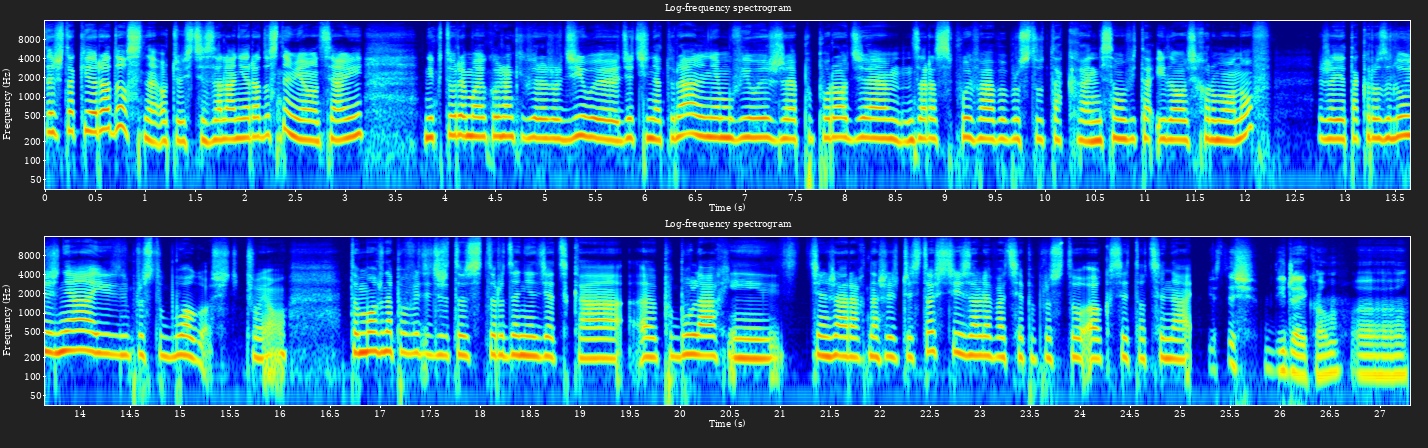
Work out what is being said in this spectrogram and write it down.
też takie radosne oczywiście, zalanie radosnymi emocjami. Niektóre moje koleżanki, które rodziły dzieci naturalnie, mówiły, że po porodzie zaraz spływa po prostu taka niesamowita ilość hormonów, że je tak rozluźnia i po prostu błogość czują to można powiedzieć, że to jest rodzenie dziecka e, po bólach i ciężarach naszej rzeczywistości zalewać się po prostu oksytocyna. Jesteś DJ-ką. E,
